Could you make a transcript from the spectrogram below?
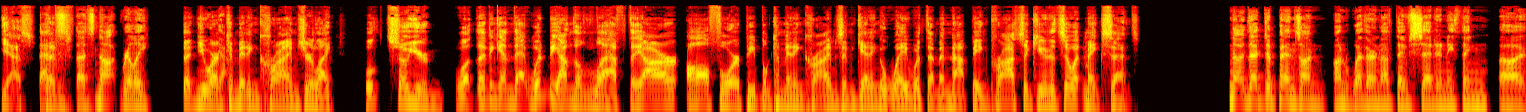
Yes, That's that's not really that you are Yeah. committing crimes. You're like, well, so you're well. Then again, that would be on the left. They are all for people committing crimes and getting away with them and not being prosecuted. So it makes sense. no. That depends on on whether or not they've said anything uh,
